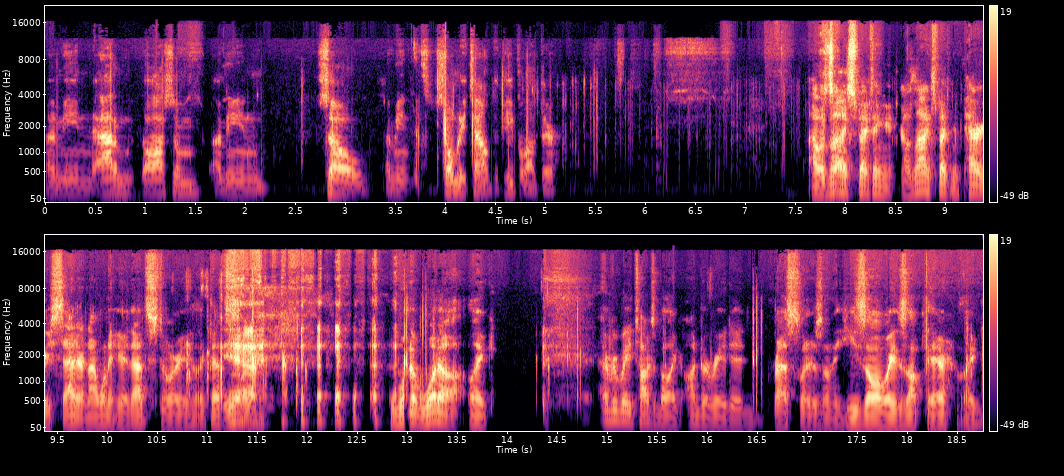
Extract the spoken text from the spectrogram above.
I mean, Adam, awesome. I mean, so I mean, it's so many talented people out there. I was That's not awesome. expecting. I was not expecting Perry Saturn. I want to hear that story. Like that's Yeah. like, what a what a like. Everybody talks about like underrated wrestlers, and he's always up there. Like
